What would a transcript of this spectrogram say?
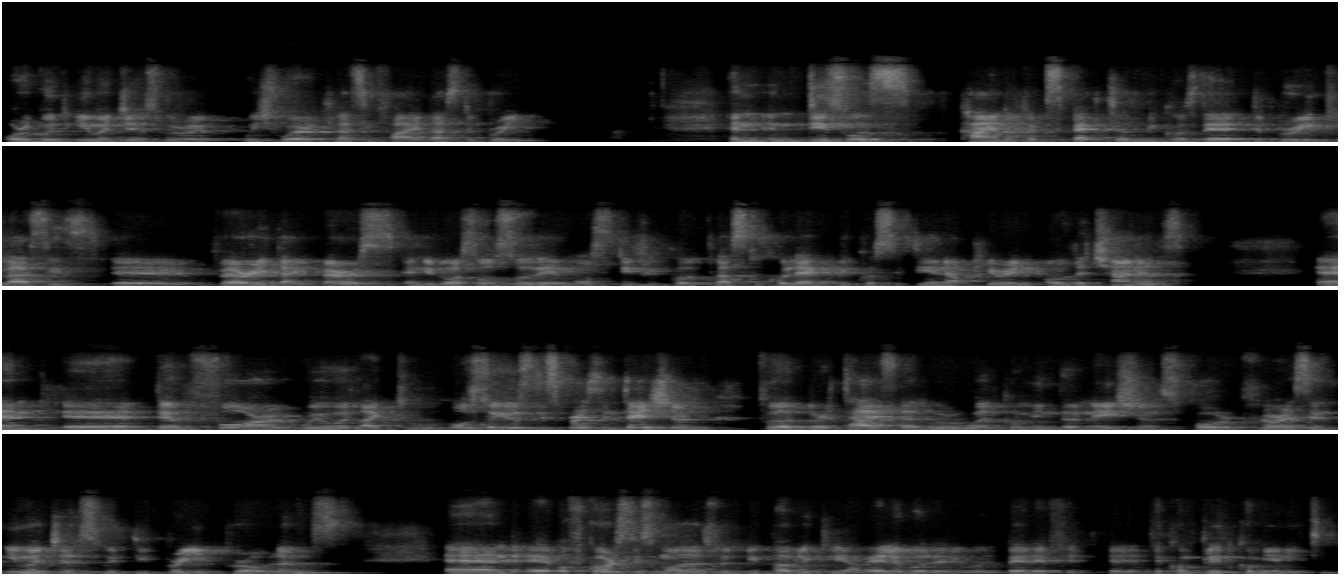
or good images were, which were classified as debris. And, and this was kind of expected because the debris class is uh, very diverse and it was also the most difficult class to collect because it didn't appear in all the channels. And uh, therefore, we would like to also use this presentation to advertise that we're welcoming donations for fluorescent images with debris problems. And uh, of course, these models will be publicly available and it will benefit uh, the complete community.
